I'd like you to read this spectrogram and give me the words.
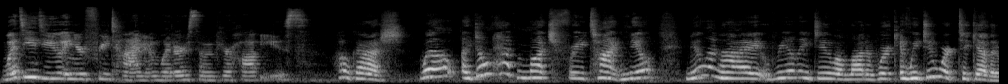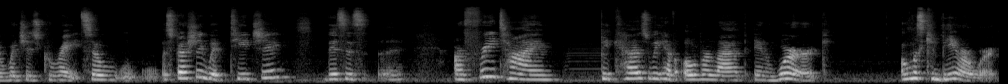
what do you do in your free time and what are some of your hobbies? Oh gosh. Well i don't have much free time. Neil neil and i really do a lot of work and we do work together which is great. So especially with teaching this is uh, our free time because we have overlap in work almost can be our work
